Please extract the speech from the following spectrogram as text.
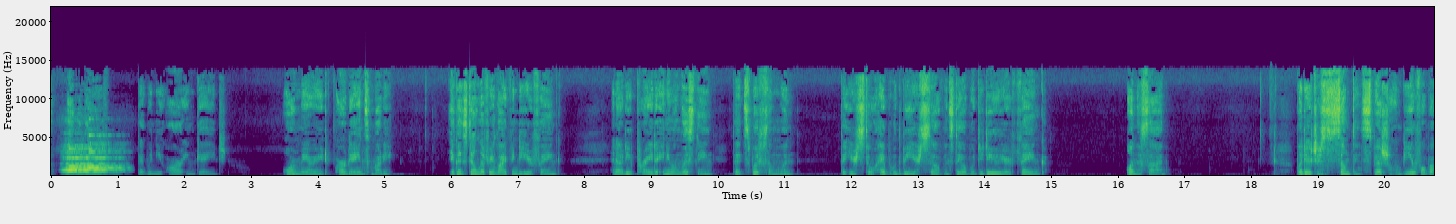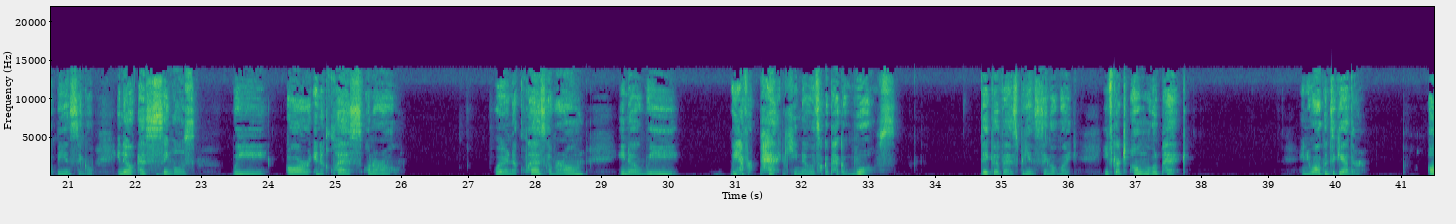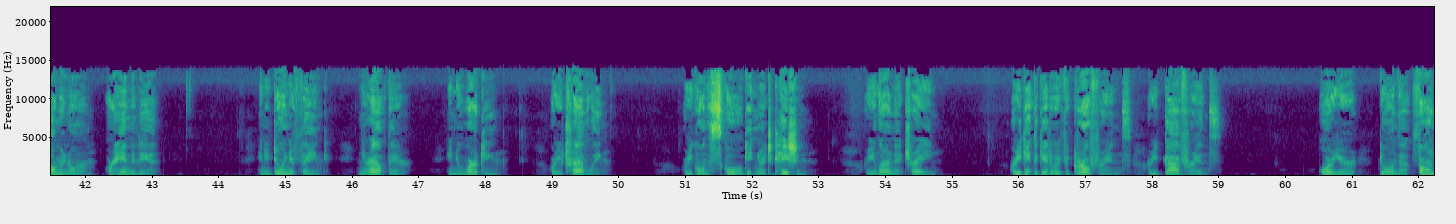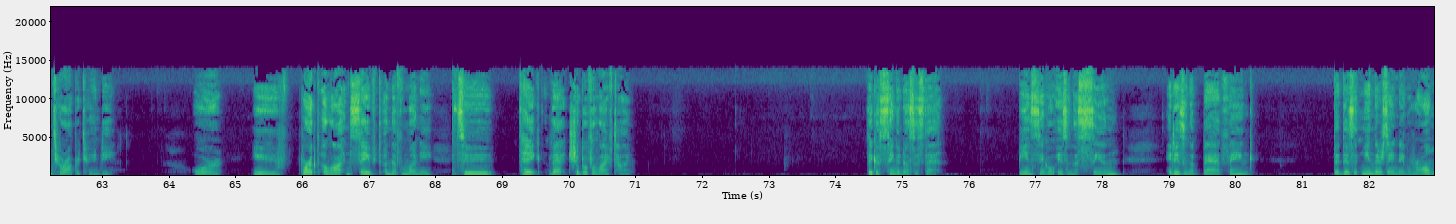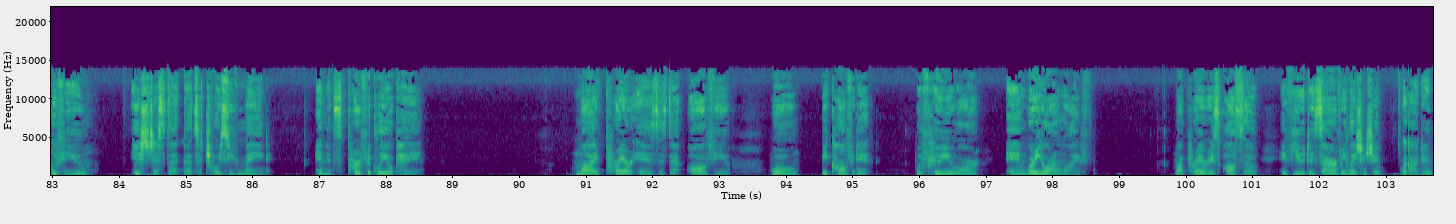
that when you are engaged or married or dating somebody, you can still live your life and do your thing. And I do pray to anyone listening that's with someone that you're still able to be yourself and still able to do your thing on the side. But there's just something special and beautiful about being single. You know, as singles, we are in a class on our own. We're in a class of our own you know, we we have our pack, you know, it's like a pack of wolves. Think of as being single like you've got your own little pack. And you're walking together, arm in arm or hand in hand. And you're doing your thing, and you're out there, and you're working, or you're traveling, or you're going to school getting your education, or you learn that trade, or you get together with your girlfriends, or your guy friends, or you're doing that volunteer opportunity, or you've worked a lot and saved enough money to take that trip of a lifetime. Think of singleness as that. Being single isn't a sin. It isn't a bad thing. That doesn't mean there's anything wrong with you. It's just that that's a choice you've made. And it's perfectly okay my prayer is is that all of you will be confident with who you are and where you are in life. My prayer is also if you desire a relationship like I do,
